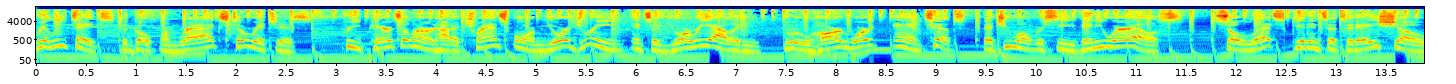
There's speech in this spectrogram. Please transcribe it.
really takes to go from rags to riches. Prepare to learn how to transform your dream into your reality through hard work and tips that you won't receive anywhere else. So let's get into today's show.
